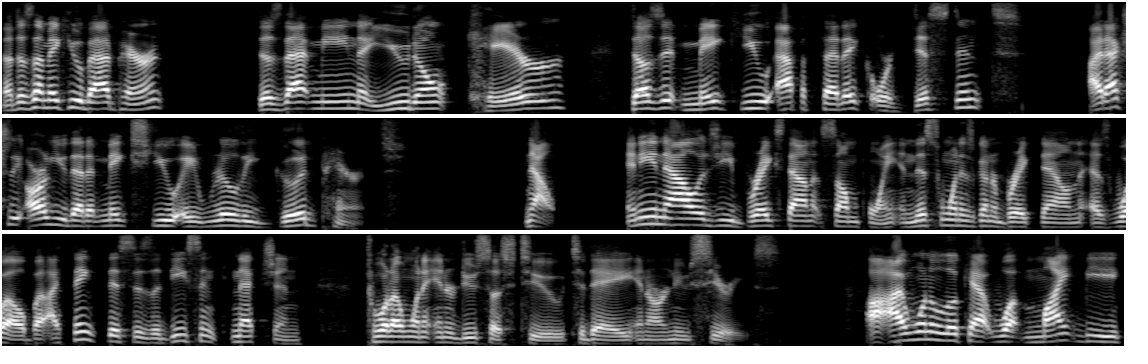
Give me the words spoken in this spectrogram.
Now, does that make you a bad parent? Does that mean that you don't care? Does it make you apathetic or distant? I'd actually argue that it makes you a really good parent. Now, any analogy breaks down at some point, and this one is going to break down as well, but I think this is a decent connection to what I want to introduce us to today in our new series. I want to look at what might be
